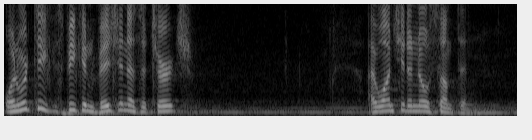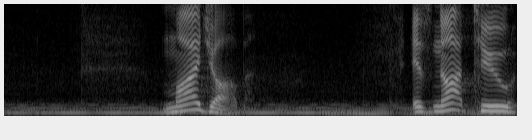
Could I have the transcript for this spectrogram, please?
When we're t- speaking vision as a church, I want you to know something. My job is not to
